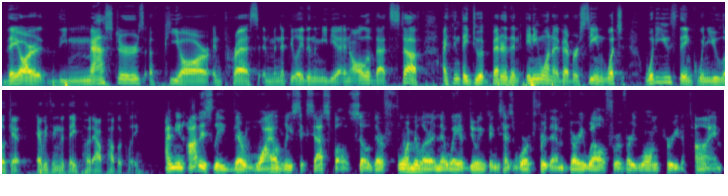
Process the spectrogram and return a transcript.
they are the masters of PR and press and manipulating the media and all of that stuff. I think they do it better than anyone I've ever seen. What What do you think when you look at everything that they put out publicly? I mean, obviously, they're wildly successful. So their formula and their way of doing things has worked for them very well for a very long period of time.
